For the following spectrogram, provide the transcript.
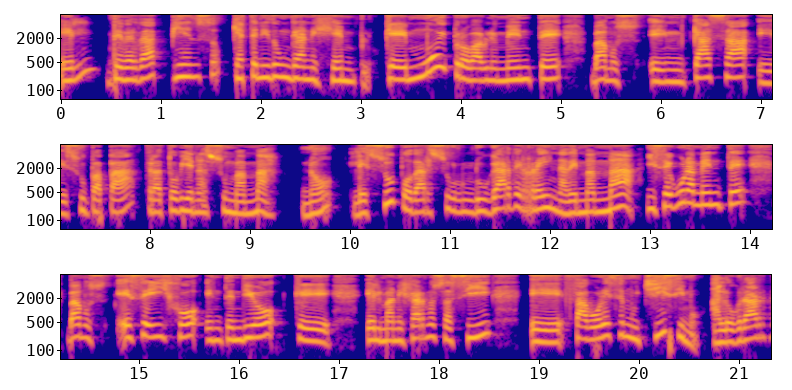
él, de verdad pienso que ha tenido un gran ejemplo, que muy probablemente, vamos, en casa eh, su papá trató bien a su mamá, ¿no? Le supo dar su lugar de reina, de mamá. Y seguramente, vamos, ese hijo entendió que el manejarnos así eh, favorece muchísimo a lograr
